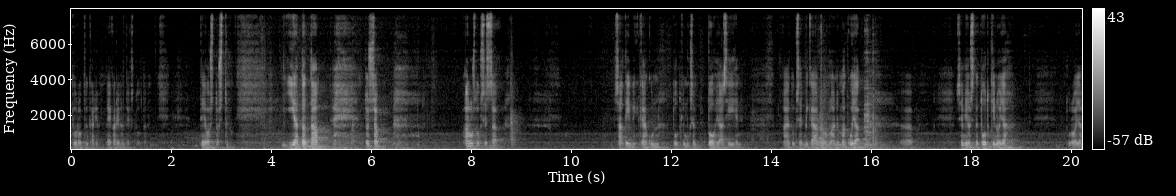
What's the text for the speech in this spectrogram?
Turo Pykäri, Pekari anteeksi tuolta teostosta. Ja tuossa tota, alustuksessa saatiin ikään kuin tutkimuksen pohjaa siihen ajatukseen, mikä on suomalainen maku. Ja Semi on sitä tutkinut ja Turo ja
